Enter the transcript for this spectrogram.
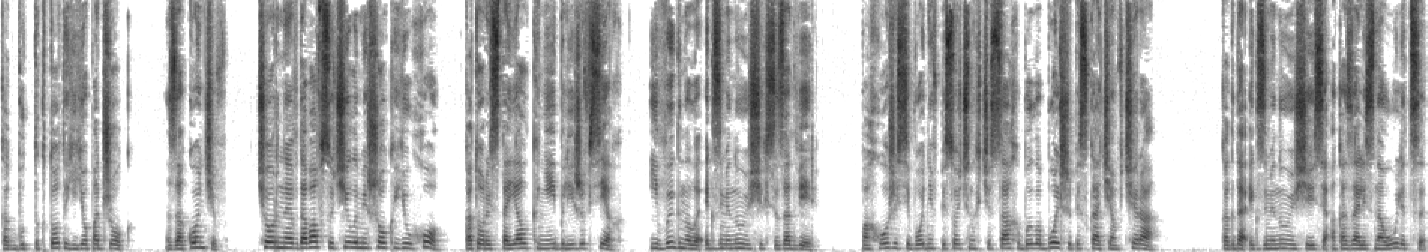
как будто кто-то ее поджег. Закончив, черная вдова всучила мешок Юхо, который стоял к ней ближе всех, и выгнала экзаменующихся за дверь. Похоже, сегодня в песочных часах было больше песка, чем вчера. Когда экзаменующиеся оказались на улице,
